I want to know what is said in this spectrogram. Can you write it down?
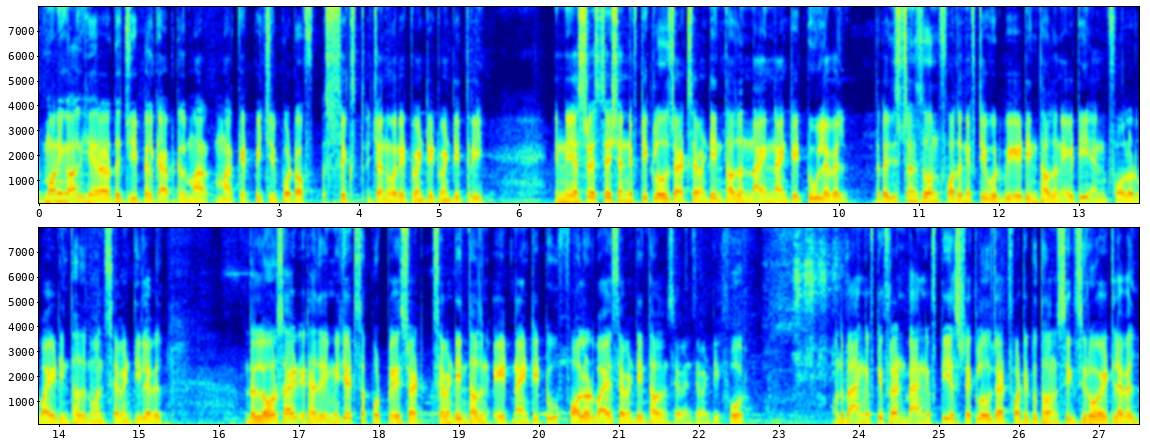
Good morning, all. Here are the GPL Capital Mar- Market Pitch Report of 6th January 2023. In the yesterday's session, Nifty closed at 17,992 level. The resistance zone for the Nifty would be 18,080 and followed by 18,170 level. The lower side, it has immediate support placed at 17,892 followed by 17,774. On the Bank Nifty front, Bank Nifty yesterday closed at 42,608 level.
